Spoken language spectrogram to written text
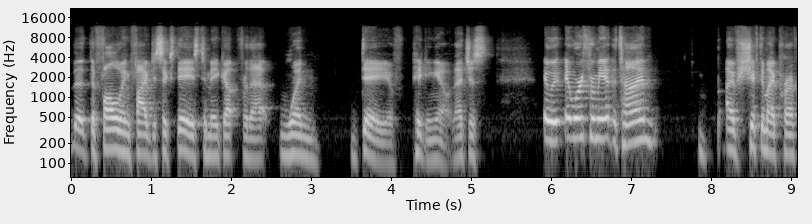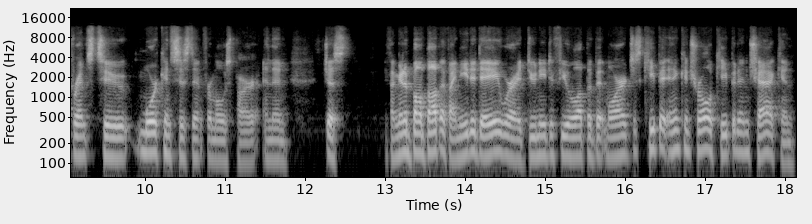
the, the following five to six days to make up for that one day of pigging out. That just, it, it worked for me at the time. I've shifted my preference to more consistent for most part. And then just, if I'm going to bump up, if I need a day where I do need to fuel up a bit more, just keep it in control, keep it in check and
